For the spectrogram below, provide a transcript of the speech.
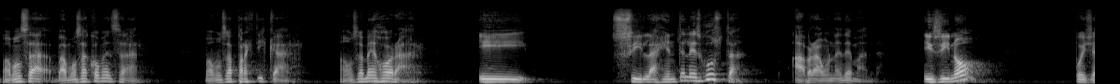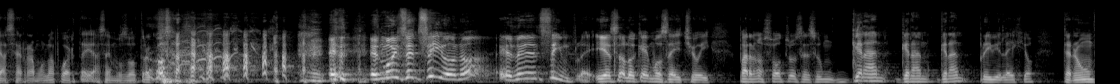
Vamos, a, vamos a comenzar, vamos a practicar, vamos a mejorar. Y si la gente les gusta, habrá una demanda. Y si no, pues ya cerramos la puerta y hacemos otra cosa. es, es muy sencillo, ¿no? Es, es simple. Y eso es lo que hemos hecho. Y para nosotros es un gran, gran, gran privilegio tener un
